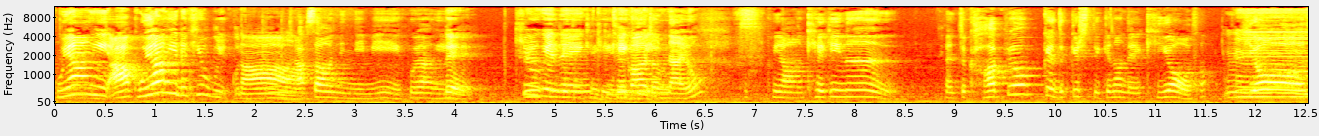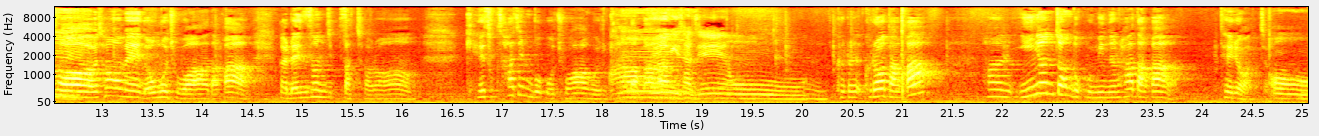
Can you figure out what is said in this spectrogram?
고양이, 아, 고양이를 키우고 있구나. 음, 아싸 언니님이 고양이 네. 키우게 된 계기가 좀- 있나요? 그냥 계기는 그냥 좀 가볍게 느낄 수도 있긴 한데 귀여워서 음. 귀여워서 처음에 너무 좋아하다가 그러니까 랜선 집사처럼 계속 사진 보고 좋아하고 이렇게 아, 하다가 고양이 사진. 오. 음, 그래, 그러다가 한 2년 정도 고민을 하다가 데려왔죠. 어.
